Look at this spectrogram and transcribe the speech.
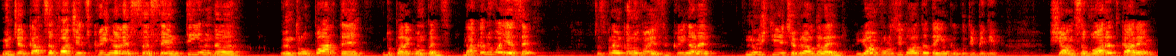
încercați să faceți câinele să se întindă într-o parte după recompensă. Dacă nu vă iese, să spunem că nu vă iese, câinele nu știe ce vreau de la el. Eu am folosit o altă tehnică cu tipi-tip și am să vă arăt care.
